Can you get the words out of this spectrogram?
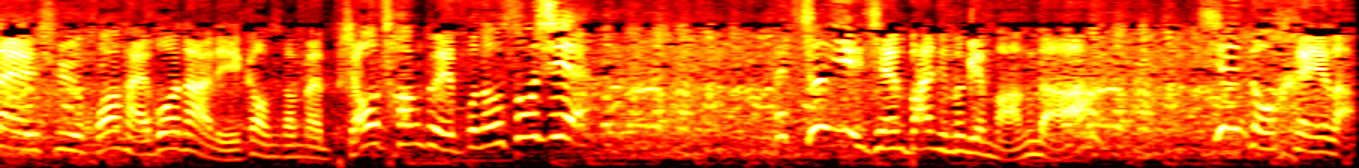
再去黄海波那里，告诉他们嫖娼队不能松懈。哎，这一天把你们给忙的啊，天都黑了。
